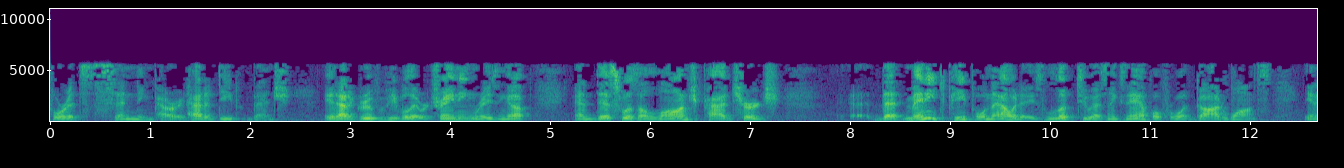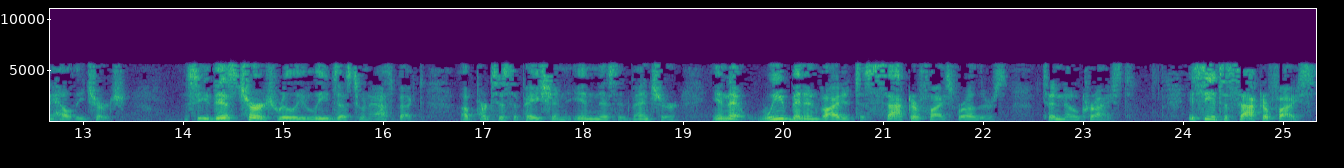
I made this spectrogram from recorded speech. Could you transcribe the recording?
for its sending power. It had a deep bench. It had a group of people that were training, raising up, and this was a launch pad church uh, that many people nowadays look to as an example for what God wants in a healthy church. See, this church really leads us to an aspect of participation in this adventure, in that we've been invited to sacrifice for others to know Christ. You see, it's a sacrifice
